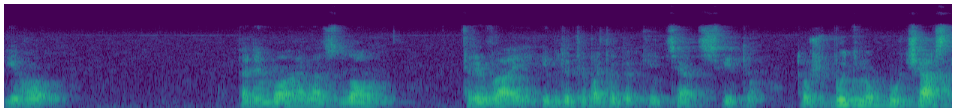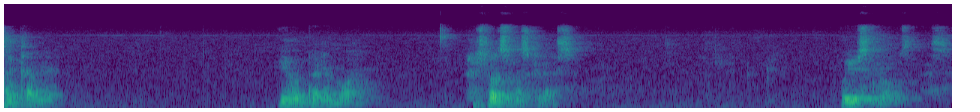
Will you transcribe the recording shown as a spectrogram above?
його перемога над злом триває і буде тривати до кінця світу. Тож будьмо учасниками його перемоги. Христос Воскрес! Воістину Воскрес!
